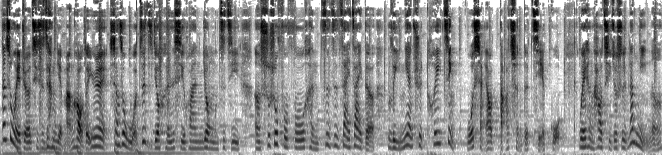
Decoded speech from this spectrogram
但是我也觉得其实这样也蛮好的，因为像是我自己就很喜欢用自己呃舒舒服服、很自自在在的理念去推进我想要达成的结果。我也很好奇，就是那你呢？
